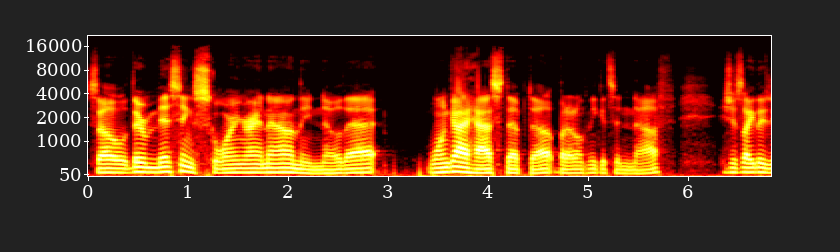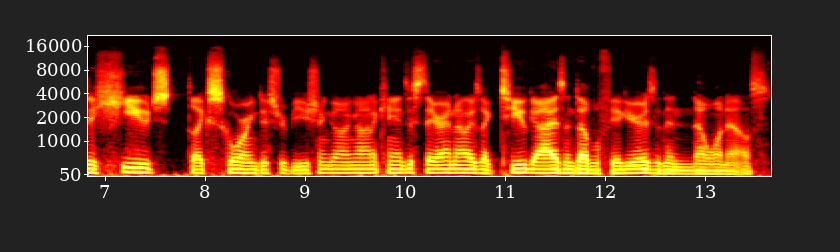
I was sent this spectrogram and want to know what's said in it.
so they're missing scoring right now, and they know that. One guy has stepped up, but I don't think it's enough. It's just like there's a huge like scoring distribution going on at Kansas State right now. There's like two guys in double figures and then no one else.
